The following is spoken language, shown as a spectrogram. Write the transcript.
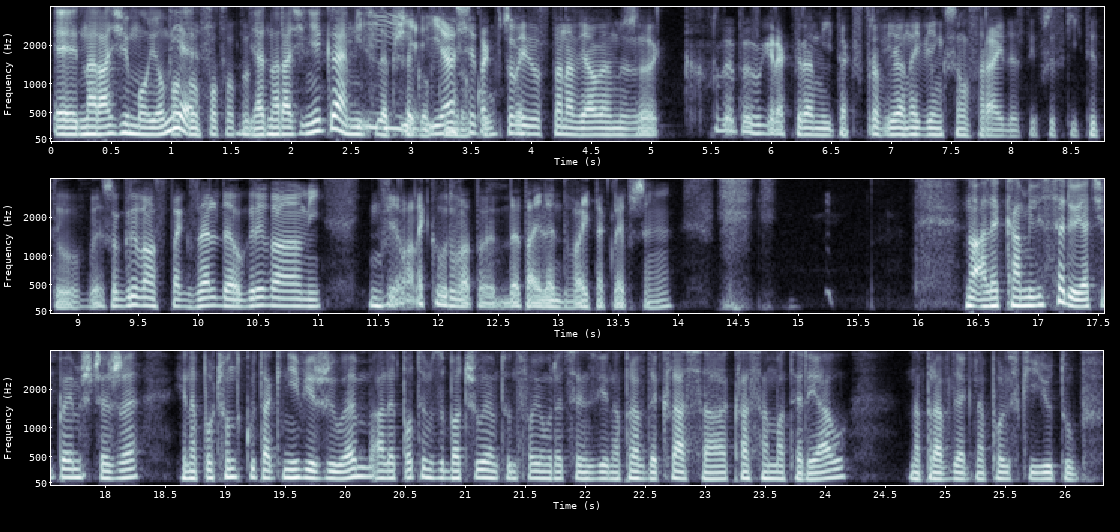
E, na razie moją po jest. Co, po co to Ja na razie nie grałem nic I, lepszego w Ja się roku. tak wczoraj zastanawiałem, że kurde, to jest gra, która mi tak sprawiła największą frajdę z tych wszystkich tytułów. Wiesz, ogrywam z tak Zeldę, ogrywam i, i mówię, ale kurwa, to Dead Island 2 i tak lepszy, nie? No ale Kamil, serio, ja ci powiem szczerze, ja na początku tak nie wierzyłem, ale potem zobaczyłem tą twoją recenzję, naprawdę klasa, klasa materiał, naprawdę jak na polski YouTube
